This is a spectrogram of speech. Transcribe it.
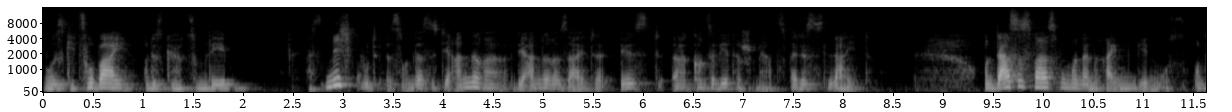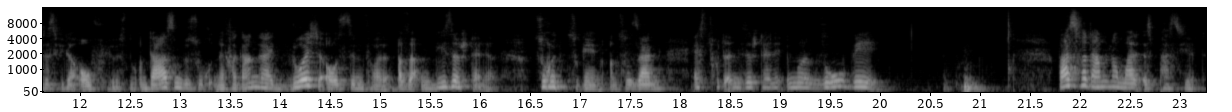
Nur es geht vorbei und es gehört zum Leben. Was nicht gut ist, und das ist die andere, die andere Seite, ist äh, konservierter Schmerz, weil das ist Leid. Und das ist was, wo man dann reingehen muss und das wieder auflösen. Und da ist ein Besuch in der Vergangenheit durchaus sinnvoll, also an dieser Stelle zurückzugehen und zu sagen, es tut an dieser Stelle immer so weh. Was verdammt nochmal ist passiert?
